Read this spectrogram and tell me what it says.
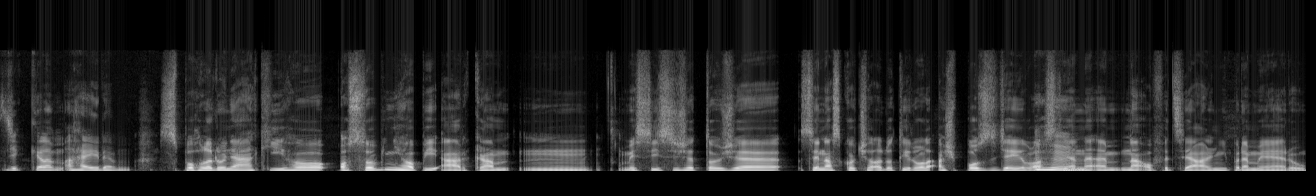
s Jekyllem a Hydem. Z pohledu nějakého osobního PR, mm, myslíš si, že to, že si naskočila do té role až později vlastně mm-hmm. na, na oficiální premiéru,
